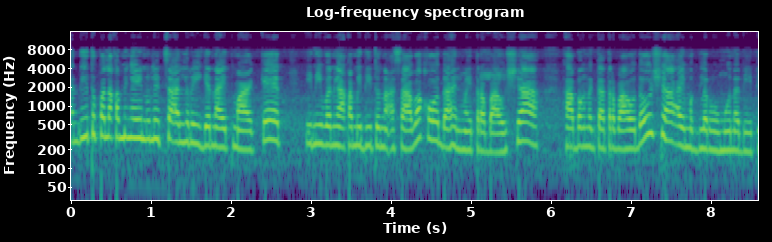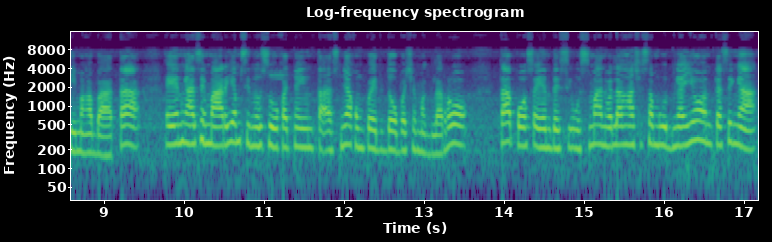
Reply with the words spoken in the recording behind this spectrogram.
Andito pala kami ngayon ulit sa Alriga Night Market. Iniwan nga kami dito na asawa ko dahil may trabaho siya. Habang nagtatrabaho daw siya ay maglaro muna dito yung mga bata. Ayan nga si Mariam, sinusukat niya yung taas niya kung pwede daw ba siya maglaro. Tapos, ayan din si Usman. Wala nga siya sa mood ngayon kasi nga,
